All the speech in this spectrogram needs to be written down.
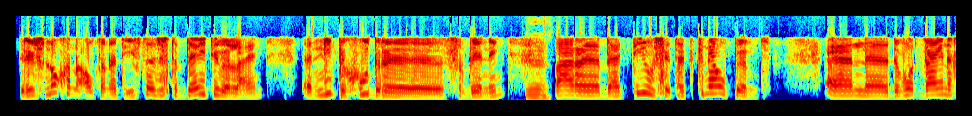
Er is nog een alternatief, dat is de Betuwe-lijn. En niet de goederenverbinding, Ja. maar uh, bij Tiel zit het knelpunt. En uh, er wordt weinig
